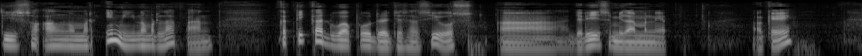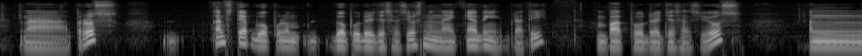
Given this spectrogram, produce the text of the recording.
di soal nomor ini nomor 8 ketika 20 derajat Celcius uh, jadi 9 menit. Oke. Nah, terus kan setiap 20 20 derajat Celcius naiknya nih, berarti 40 derajat Celcius 60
